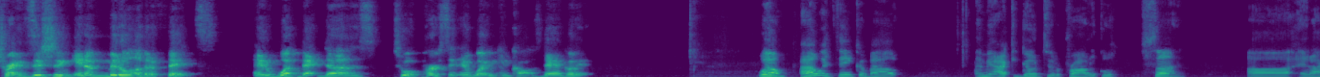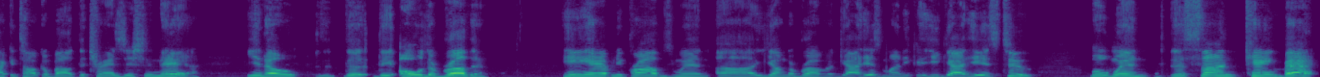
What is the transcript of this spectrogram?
Transitioning in the middle of an offense and what that does to a person and what it can cause. Dad, go ahead. Well, I would think about, I mean, I could go to the prodigal son uh, and I could talk about the transition there. You know, the the older brother, he ain't have any problems when uh younger brother got his money because he got his too. But when the son came back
